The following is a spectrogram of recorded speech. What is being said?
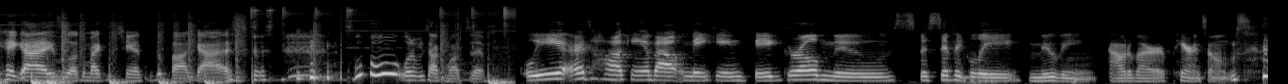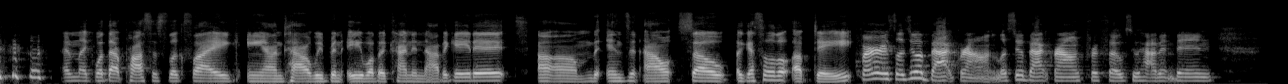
Hey guys, welcome back to Chance of the Podcast. what are we talking about today? We are talking about making big girl moves, specifically moving out of our parents' homes. and like what that process looks like and how we've been able to kind of navigate it, um, the ins and outs. So I guess a little update. First, let's do a background. Let's do a background for folks who haven't been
